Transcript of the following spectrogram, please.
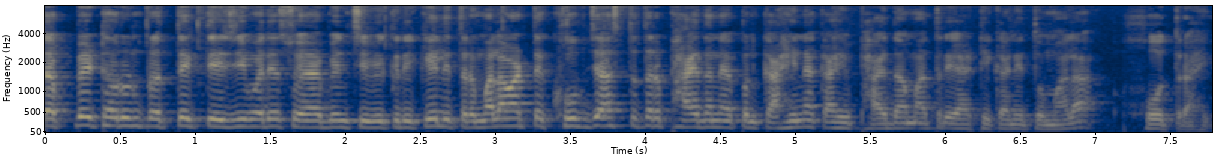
टप्पे ठरून प्रत्येक तेजीमध्ये सोयाबीनची विक्री केली तर मला वाटते खूप जास्त तर फायदा नाही पण काही ना काही फायदा मात्र या ठिकाणी तुम्हाला होत राहील.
